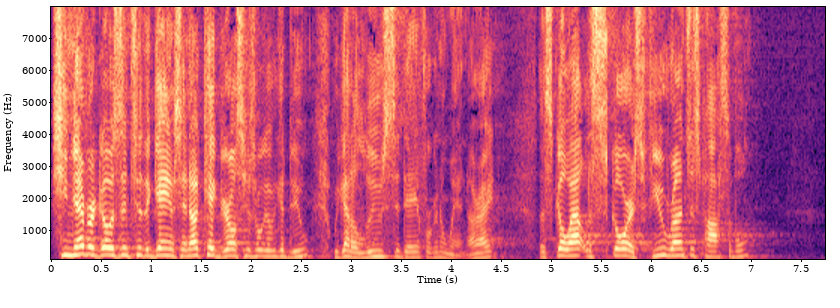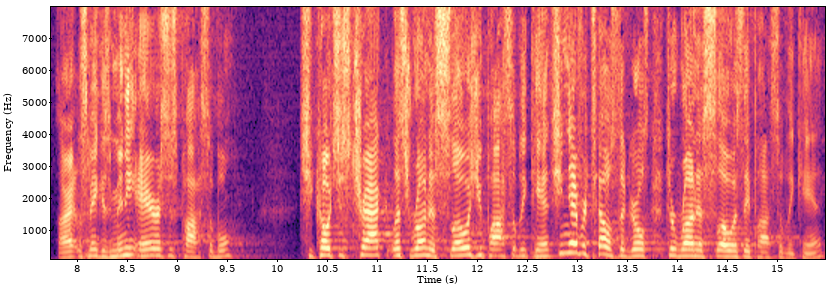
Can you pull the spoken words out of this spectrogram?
She never goes into the game saying, okay, girls, here's what we're to do. We got to lose today if we're to win, all right? Let's go out, let's score as few runs as possible. All right, let's make as many errors as possible. She coaches track, let's run as slow as you possibly can. She never tells the girls to run as slow as they possibly can.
